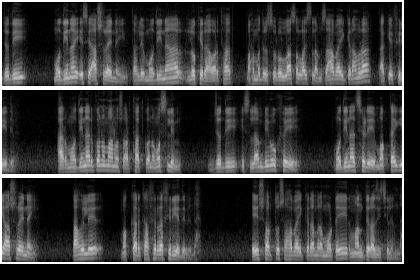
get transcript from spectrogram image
যদি মদিনায় এসে আশ্রয় নেই তাহলে মদিনার লোকেরা, অর্থাৎ মোহাম্মদ রসুল্লাহ সাল্লা ইসলাম সাহাবাইকেরামরা তাকে ফিরিয়ে দেবে। আর মদিনার কোনো মানুষ, অর্থাৎ কোনো মুসলিম, যদি ইসলাম বিমুখ হয়ে মদিনা ছেড়ে মক্কায় গিয়ে আশ্রয় নেই তাহলে মক্কার কাফেররা ফিরিয়ে দেবে না। এই শর্ত সাহাবাইকের আমরা মোটেই মানতে রাজি ছিলেন না।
